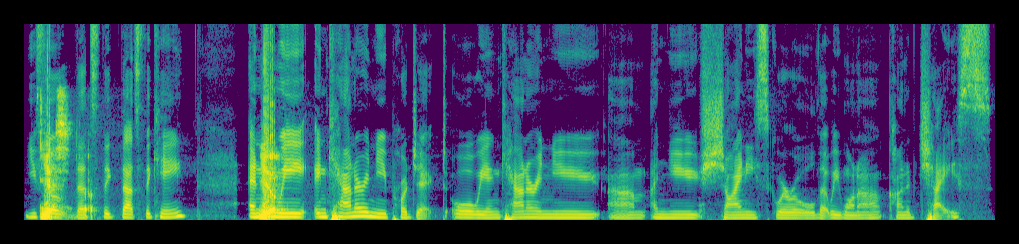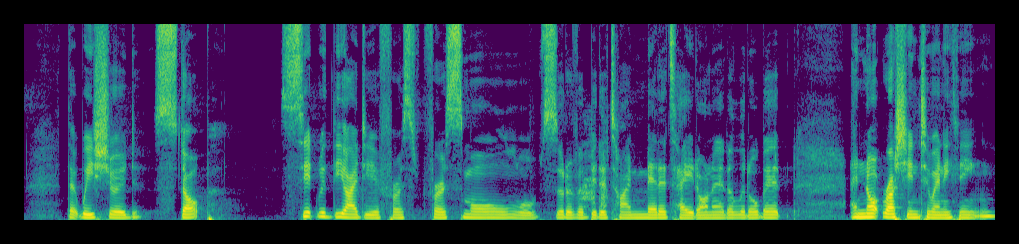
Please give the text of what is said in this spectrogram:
You feel yes. that's the that's the key. And yep. when we encounter a new project or we encounter a new um, a new shiny squirrel that we want to kind of chase, that we should stop, sit with the idea for a, for a small or sort of a bit of time, meditate on it a little bit, and not rush into anything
